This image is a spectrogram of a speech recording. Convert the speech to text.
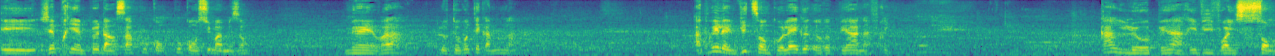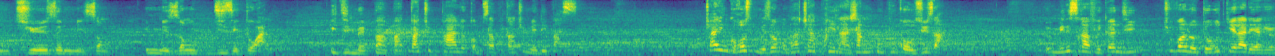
et j'ai pris un peu dans ça pour, pour construire ma maison. Mais voilà, l'autoroute est quand même là. Après, il invite son collègue européen en Afrique. Quand l'Européen arrive, il voit une somptueuse maison, une maison 10 étoiles. Il dit, mais papa, toi tu parles comme ça, pourtant tu me dépasses. Tu as une grosse maison comme ça, tu as pris l'argent où pour construire ça. Le ministre africain dit, tu vois l'autoroute qui est là derrière.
